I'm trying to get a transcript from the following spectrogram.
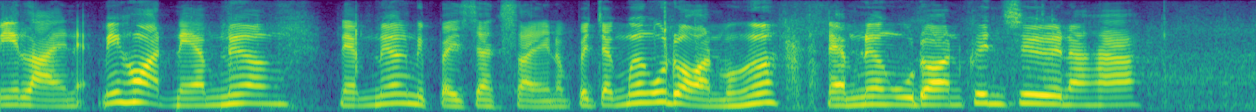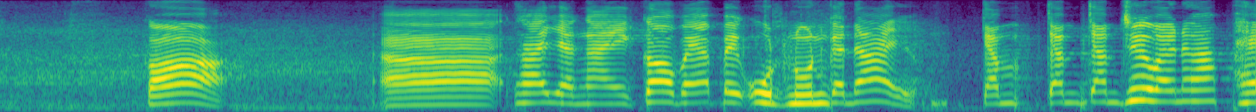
มีหลายเนี่ยมีหอดแหนมเนืองแหนมเนืองนี่ไปจากใส่เนาะไปจากเมืองอุดรมั้งเหรอแหนมเนืองอุดรขึ้นชื่อนะคะ ก็อ่าถ้าอย่างไงก็แวะไปอุดหนุนกันได้จำจำจำชื่อไว้นะคะ แพร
